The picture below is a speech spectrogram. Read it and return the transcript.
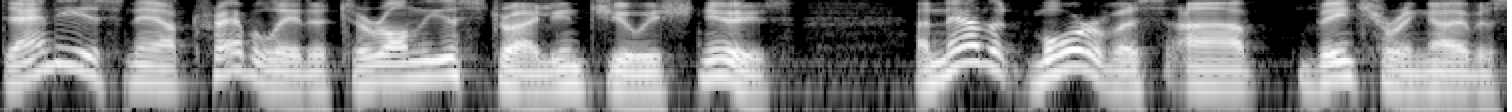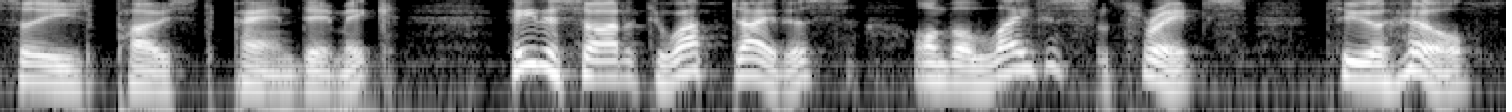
Danny is now travel editor on the Australian Jewish News. And now that more of us are venturing overseas post pandemic, he decided to update us on the latest threats to your health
